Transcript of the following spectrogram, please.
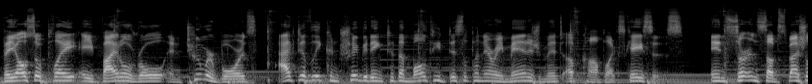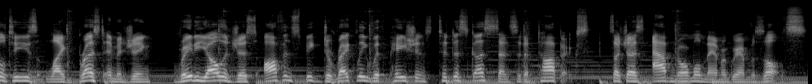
They also play a vital role in tumor boards, actively contributing to the multidisciplinary management of complex cases. In certain subspecialties, like breast imaging, radiologists often speak directly with patients to discuss sensitive topics, such as abnormal mammogram results.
